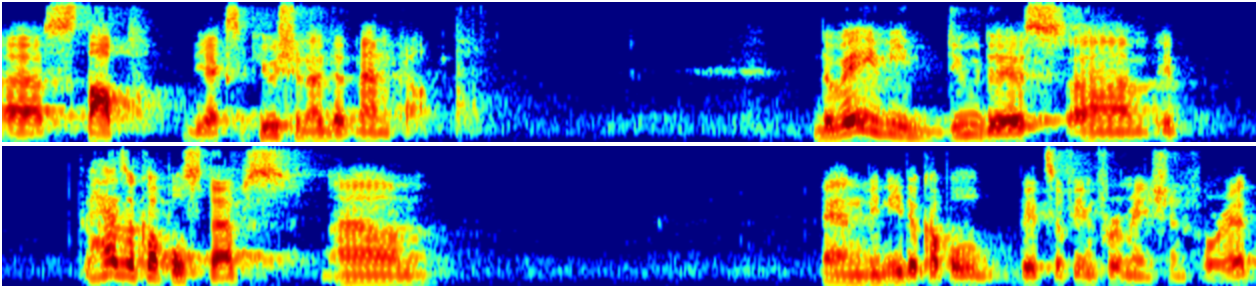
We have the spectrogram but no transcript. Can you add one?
uh, stop the execution at that mem copy. The way we do this, um, it has a couple steps, um, and we need a couple bits of information for it.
